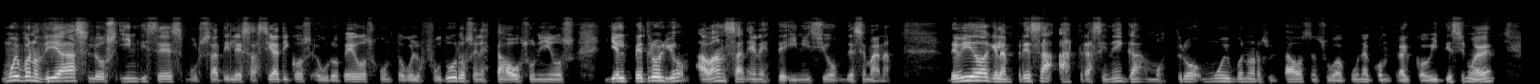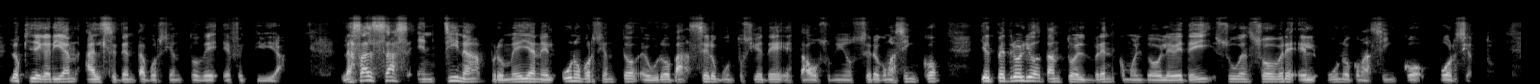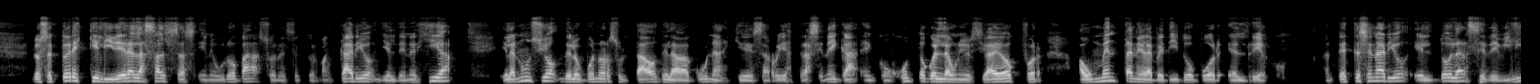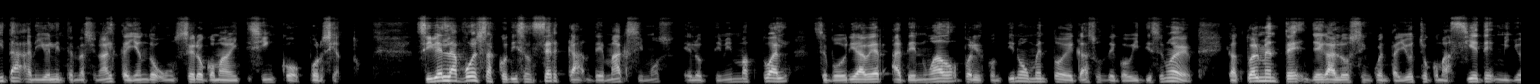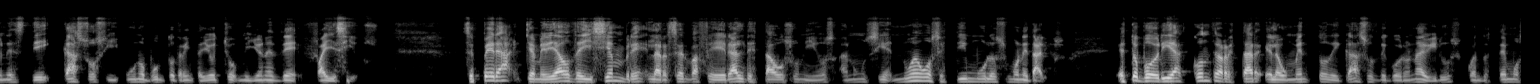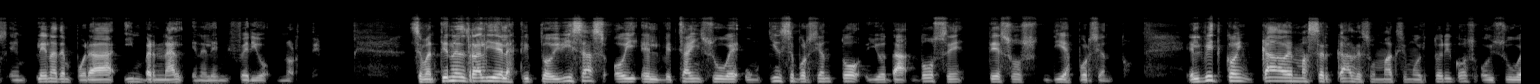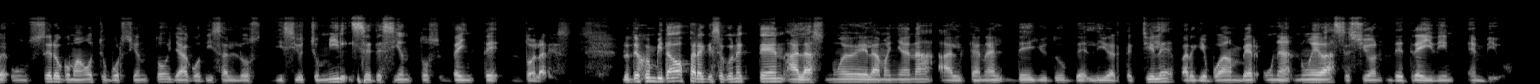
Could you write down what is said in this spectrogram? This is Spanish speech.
Muy buenos días. Los índices bursátiles asiáticos, europeos, junto con los futuros en Estados Unidos y el petróleo avanzan en este inicio de semana, debido a que la empresa AstraZeneca mostró muy buenos resultados en su vacuna contra el COVID-19, los que llegarían al 70% de efectividad. Las alzas en China promedian el 1%, Europa 0.7%, Estados Unidos 0.5% y el petróleo, tanto el Brent como el WTI, suben sobre el 1.5%. Los sectores que lideran las alzas en Europa son el sector bancario y el de energía. El anuncio de los buenos resultados de la vacuna que desarrolla AstraZeneca en conjunto con la Universidad de Oxford aumentan el apetito por el riesgo. Ante este escenario, el dólar se debilita a nivel internacional cayendo un 0,25%. Si bien las bolsas cotizan cerca de máximos, el optimismo actual se podría ver atenuado por el continuo aumento de casos de COVID-19, que actualmente llega a los 58,7 millones de casos y 1.38 millones de fallecidos. Se espera que a mediados de diciembre la Reserva Federal de Estados Unidos anuncie nuevos estímulos monetarios, esto podría contrarrestar el aumento de casos de coronavirus cuando estemos en plena temporada invernal en el hemisferio norte. Se mantiene el rally de las criptodivisas. Hoy el Bitcoin sube un 15%, IOTA 12, Tesos 10%. El Bitcoin cada vez más cerca de sus máximos históricos, hoy sube un 0,8%, ya cotizan los 18.720 dólares. Los dejo invitados para que se conecten a las 9 de la mañana al canal de YouTube de Libertech Chile para que puedan ver una nueva sesión de trading en vivo.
